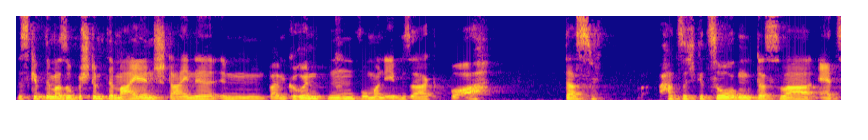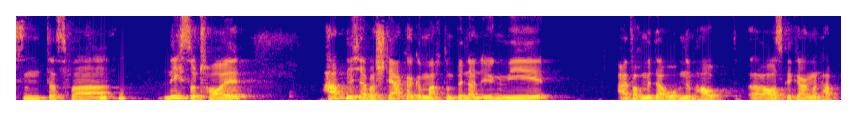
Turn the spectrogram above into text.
es gibt immer so bestimmte Meilensteine in, beim Gründen, wo man eben sagt, boah, das hat sich gezogen, das war ätzend, das war nicht so toll, hat mich aber stärker gemacht und bin dann irgendwie einfach mit erhobenem Haupt rausgegangen und habe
